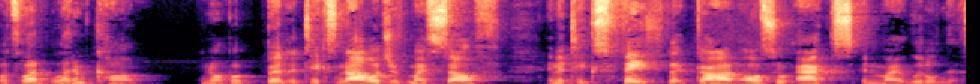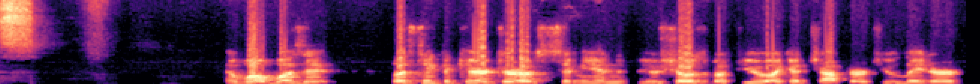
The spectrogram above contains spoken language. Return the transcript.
Let's let, let him come. You know, but, but it takes knowledge of myself and it takes faith that God also acts in my littleness. And what was it? Let's take the character of Simeon, who shows up a few, like a chapter or two later,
